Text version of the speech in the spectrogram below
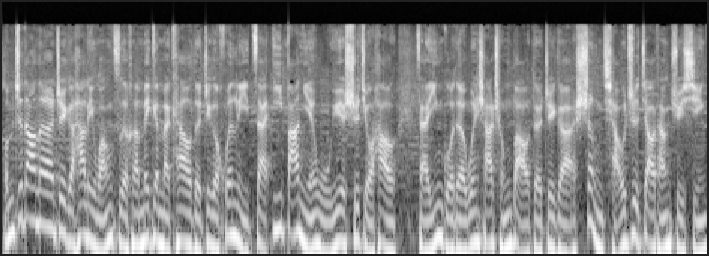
我们知道呢，这个哈利王子和 Meghan Markle 的这个婚礼，在一八年五月十九号，在英国的温莎城堡的这个圣乔治教堂举行。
